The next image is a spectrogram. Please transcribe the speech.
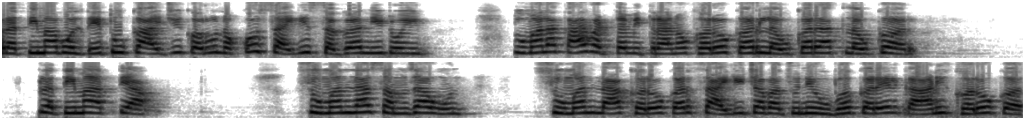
प्रतिमा बोलते तू काळजी करू नको सायली सगळं नीट होईल. तुम्हाला काय वाटतं मित्रांनो? खरोखर लवकरात लवकर प्रतिमा आत्या सुमनला समजावून सुमनला खरोखर सायलीच्या बाजूने उभं करेल का आणि खरोखर?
